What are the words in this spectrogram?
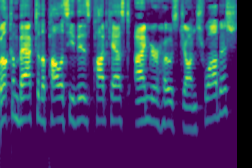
Welcome back to the Policy Viz podcast. I'm your host, Jon Schwabish.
